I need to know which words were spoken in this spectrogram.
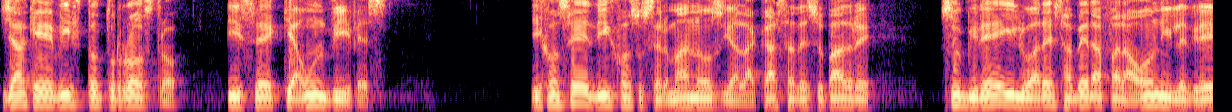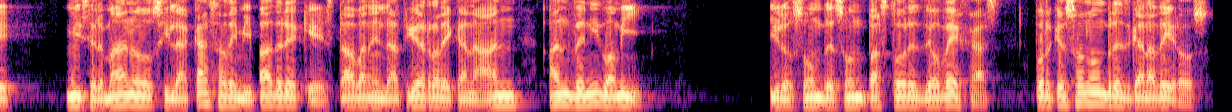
ya que he visto tu rostro, y sé que aún vives. Y José dijo a sus hermanos y a la casa de su padre, Subiré y lo haré saber a Faraón y le diré, Mis hermanos y la casa de mi padre que estaban en la tierra de Canaán han venido a mí. Y los hombres son pastores de ovejas, porque son hombres ganaderos,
